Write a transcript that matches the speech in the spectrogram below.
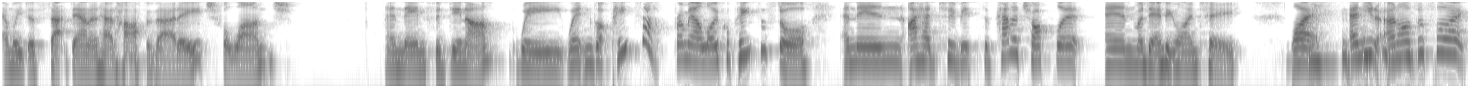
and we just sat down and had half of that each for lunch. And then for dinner, we went and got pizza from our local pizza store. And then I had two bits of Pana chocolate and my dandelion tea. Like, and you know, and I was just like,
